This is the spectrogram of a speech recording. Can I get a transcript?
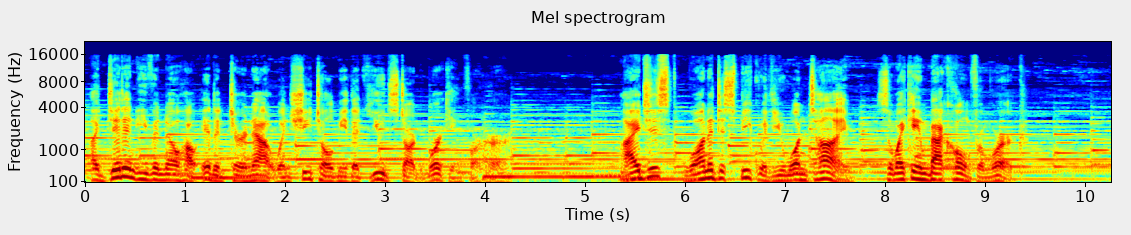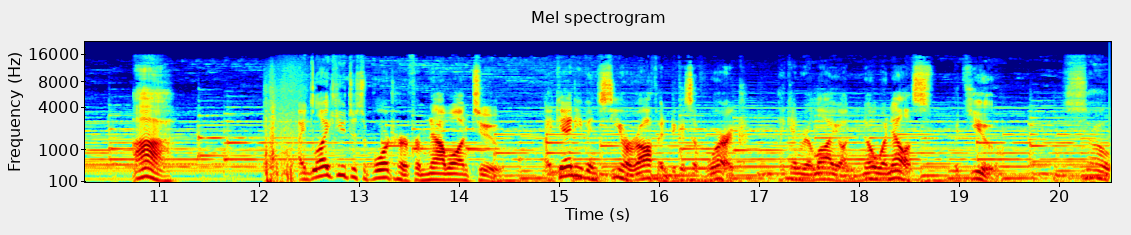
I didn't even know how it'd turn out when she told me that you'd start working for her. I just wanted to speak with you one time, so I came back home from work. Ah, I'd like you to support her from now on too. I can't even see her often because of work. I can rely on no one else but you. so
